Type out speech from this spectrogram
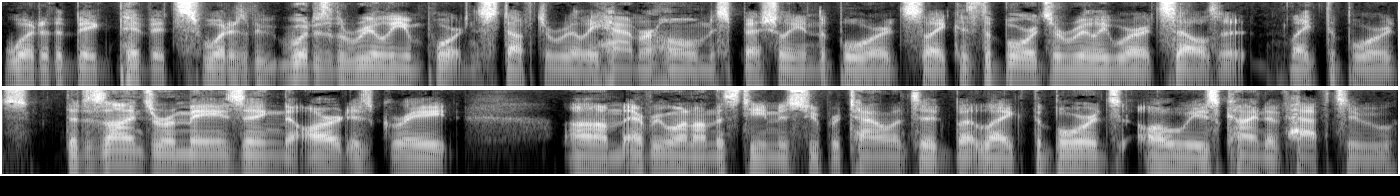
what are the big pivots, what is the what is the really important stuff to really hammer home, especially in the boards, like because the boards are really where it sells it. Like the boards, the designs are amazing, the art is great. Um, everyone on this team is super talented, but like the boards always kind of have to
